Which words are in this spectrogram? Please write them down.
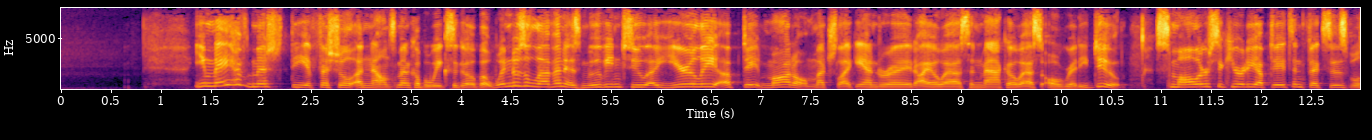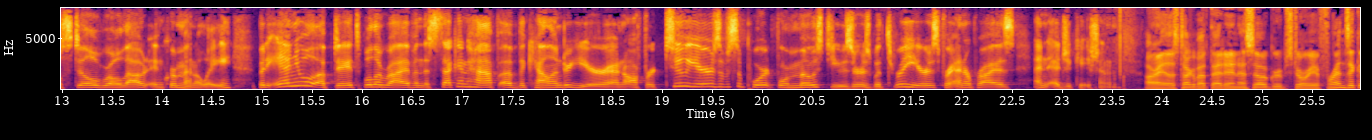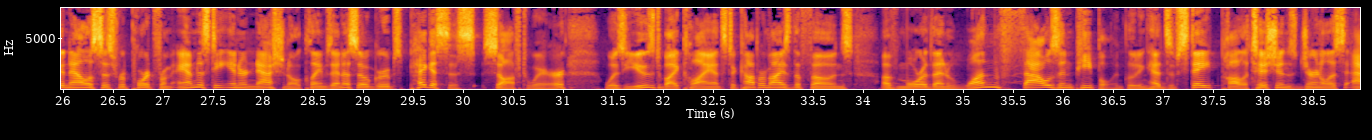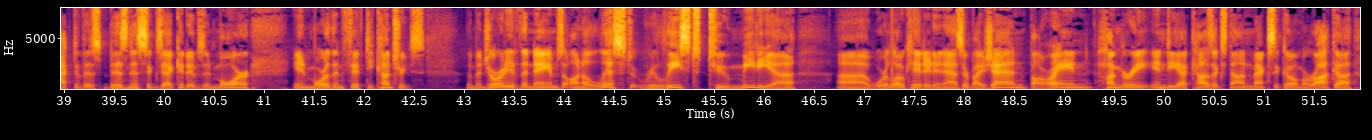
You may have missed the official announcement a couple weeks ago, but Windows 11 is moving to a yearly update model, much like Android, iOS, and Mac OS already do. Smaller security updates and fixes will still roll out incrementally, but annual updates will arrive in the second half of the calendar year and offer two years of support for most users, with three years for enterprise and education. All right, let's talk about that NSO Group story. A forensic analysis report from Amnesty International claims NSO Group's Pegasus software was used by clients to compromise the phones of more than 1,000 people, including heads of state, politicians, journalists, activists, business executives, and more in more than 50 countries. The majority of the names on a list released to media uh, were located in Azerbaijan, Bahrain, Hungary, India, Kazakhstan, Mexico, Morocco,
